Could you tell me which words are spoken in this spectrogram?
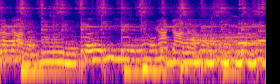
God. God.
